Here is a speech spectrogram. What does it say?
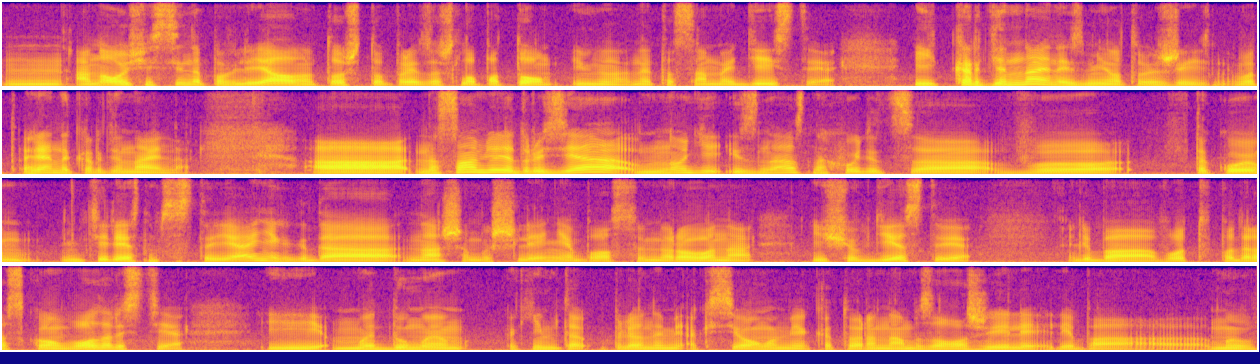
оно очень сильно повлияло на то, что произошло потом, именно на это самое действие. И кардинально изменило твою жизнь. Вот реально кардинально. А, на самом деле, друзья, многие из нас находятся в таком интересном состоянии, когда наше мышление было сформировано еще в детстве, либо вот в подростковом возрасте, и мы думаем какими-то определенными аксиомами, которые нам заложили, либо мы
